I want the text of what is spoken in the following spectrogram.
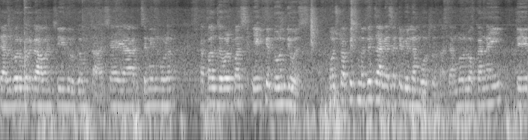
त्याचबरोबर गावांची दुर्गमता अशा या अडचणींमुळं टपाल जवळपास एक ते दोन दिवस पोस्ट ऑफिसमध्येच जाण्यासाठी विलंब होत होता. त्यामुळे लोकांनाही ते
